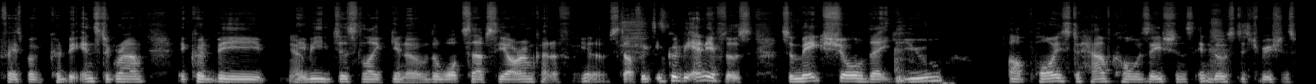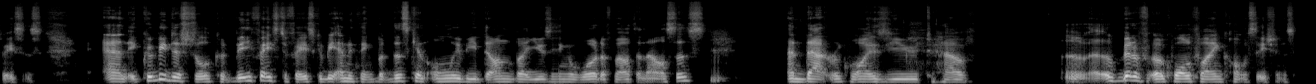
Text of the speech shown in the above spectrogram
Facebook, it could be Instagram, it could be yeah. maybe just like you know the WhatsApp CRM kind of you know stuff. It, it could be any of those. So make sure that you are poised to have conversations in those distribution spaces and it could be digital could be face to face could be anything but this can only be done by using a word of mouth analysis mm. and that requires you to have a, a bit of uh, qualifying conversations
